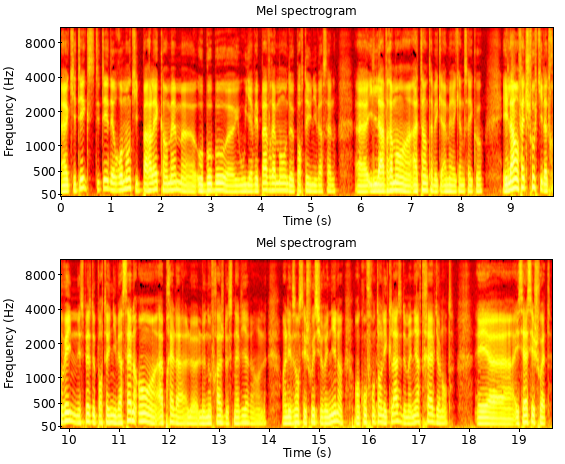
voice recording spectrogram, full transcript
euh, qui était que c'était des romans qui parlaient quand même euh, aux bobos, euh, où il n'y avait pas vraiment de portée universelle. Il l'a vraiment atteinte avec American Psycho. Et là, en fait, je trouve qu'il a trouvé une espèce de portée universelle en, après le, naufrage de ce navire, en, le- en les faisant s'échouer sur une île, en confrontant les classes de manière très violente. Et, et c'est assez chouette.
